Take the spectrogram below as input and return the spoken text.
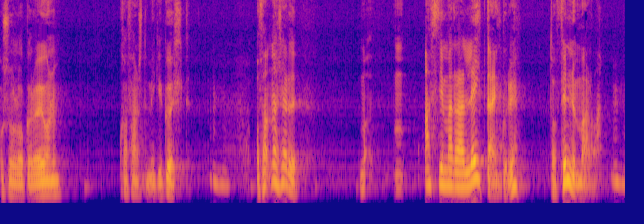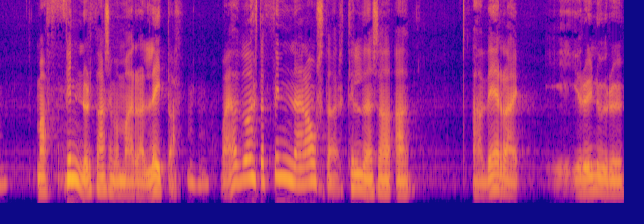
og svo lokar augunum hvað fannstu mikið guld Mhm. og þannig að sérðu af því maður er að leita einhverju þá finnur maður það Mhm. maður finnur það sem að maður er að leita af. Mhm. og ef þú ert að finna þér ástæður til þess að, að, að vera í raun og veru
